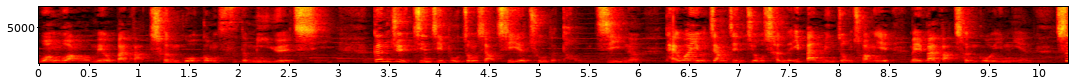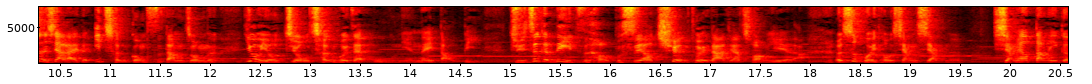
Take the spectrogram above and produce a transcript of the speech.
往往我没有办法撑过公司的蜜月期。根据经济部中小企业处的统计呢，台湾有将近九成的一般民众创业没办法撑过一年，剩下来的一成公司当中呢，又有九成会在五年内倒闭。举这个例子哦，不是要劝退大家创业啦，而是回头想想呢。想要当一个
